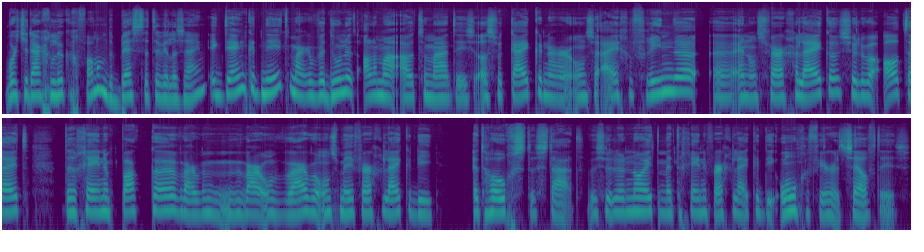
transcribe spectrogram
Word je daar gelukkig van om de beste te willen zijn? Ik denk het niet, maar we doen het allemaal automatisch. Als we kijken naar onze eigen vrienden en ons vergelijken, zullen we altijd degene pakken waar we, waar, waar we ons mee vergelijken die het hoogste staat. We zullen nooit met degene vergelijken die ongeveer hetzelfde is.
